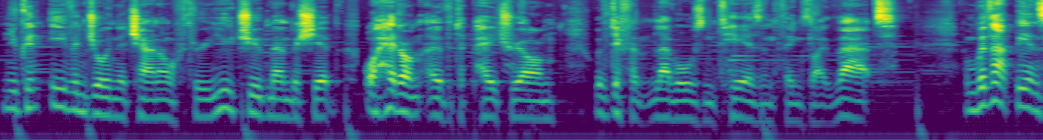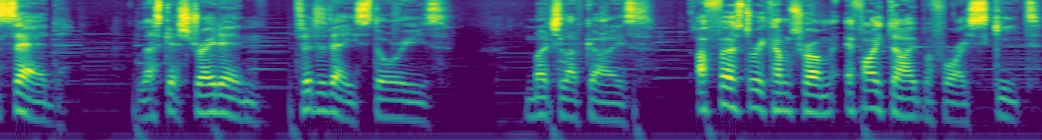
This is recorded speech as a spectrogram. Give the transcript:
And you can even join the channel through YouTube membership or head on over to Patreon with different levels and tiers and things like that. And with that being said, let's get straight in to today's stories. Much love, guys. Our first story comes from If I Die Before I Skeet.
